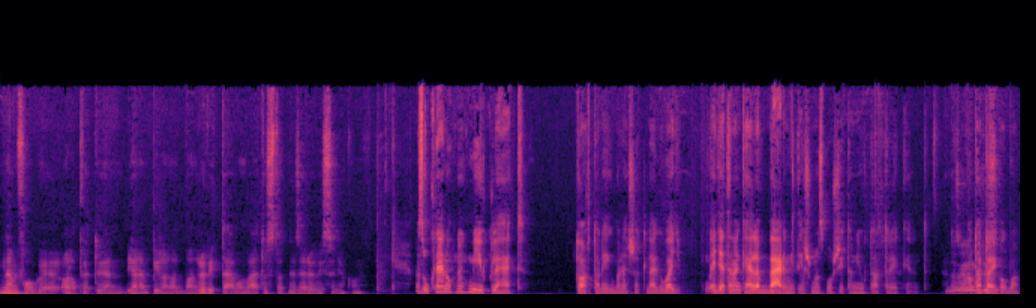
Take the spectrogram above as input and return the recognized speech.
nem fog alapvetően jelen pillanatban rövid távon változtatni az erőviszonyokon. Az ukránoknak miük lehet tartalékban esetleg, vagy egyáltalán kell bármit is mozgósítaniuk tartalékként? Hát azt gondolom, a tartalékokban?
